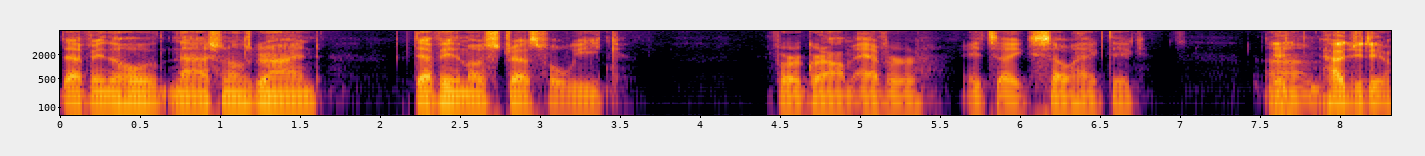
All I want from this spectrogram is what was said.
definitely the whole nationals grind. Definitely the most stressful week for a Grom ever. It's like so hectic. Um, How'd you do?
